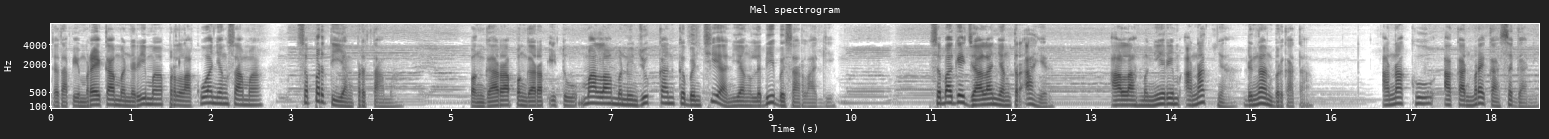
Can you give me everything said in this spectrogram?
tetapi mereka menerima perlakuan yang sama seperti yang pertama. Penggarap-penggarap itu malah menunjukkan kebencian yang lebih besar lagi. Sebagai jalan yang terakhir, Allah mengirim anaknya dengan berkata, Anakku akan mereka segani.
